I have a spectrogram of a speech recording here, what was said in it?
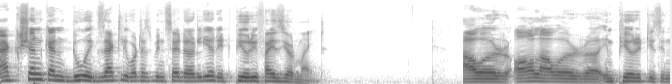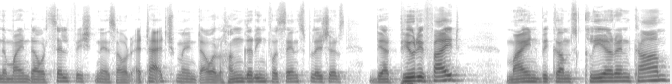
Action can do exactly what has been said earlier it purifies your mind. Our all our uh, impurities in the mind our selfishness our attachment our hungering for sense pleasures they are purified. Mind becomes clear and calm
